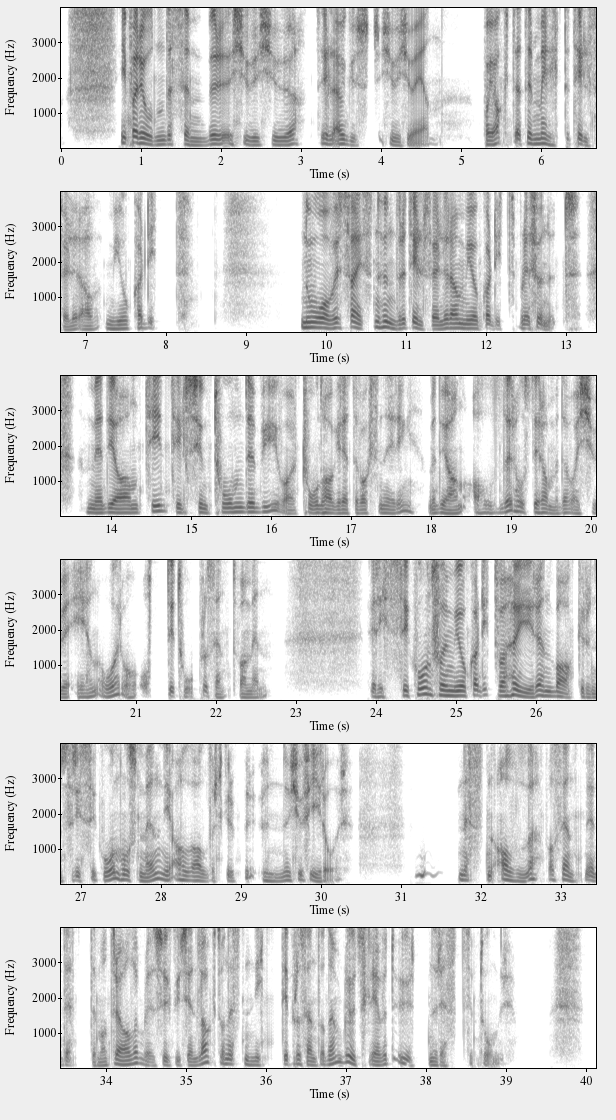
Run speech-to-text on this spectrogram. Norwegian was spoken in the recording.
i perioden desember 2020 til august 2021, på jakt etter meldte tilfeller av myokarditt. Noe over 1600 tilfeller av myokarditt ble funnet. Mediantid til symptomdebut var to dager etter vaksinering, median alder hos de rammede var 21 år, og 82% var menn. Risikoen for myokarditt var høyere enn bakgrunnsrisikoen hos menn i alle aldersgrupper under 24 år. Nesten alle pasientene i dette materialet ble sykehusinnlagt, og nesten 90% av dem ble utskrevet uten restsymptomer.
